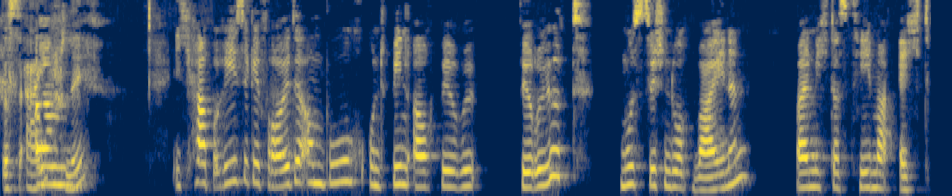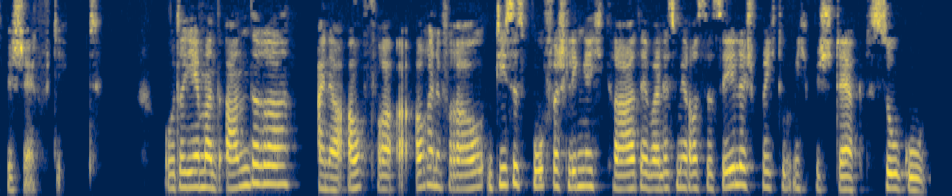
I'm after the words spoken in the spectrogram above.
Das Eitle. Ähm, ich habe riesige Freude am Buch und bin auch berü berührt, muss zwischendurch weinen, weil mich das Thema echt beschäftigt. Oder jemand anderer, eine, auch, auch eine Frau, dieses Buch verschlinge ich gerade, weil es mir aus der Seele spricht und mich bestärkt. So gut.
